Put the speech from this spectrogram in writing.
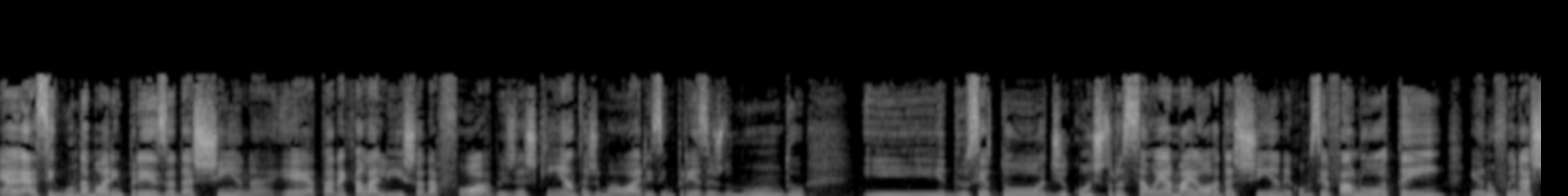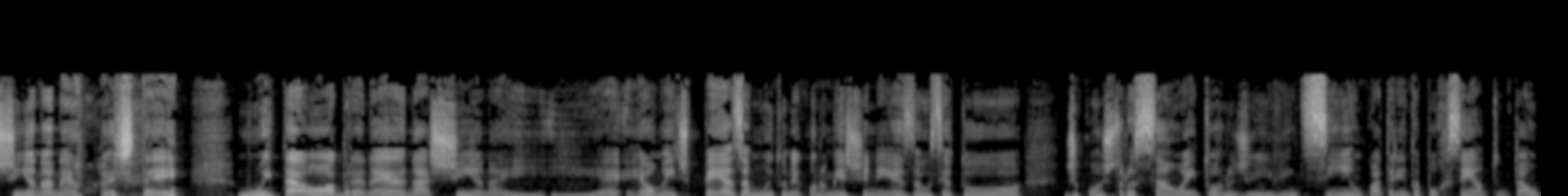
É a segunda maior empresa da China, é tá naquela lista da Forbes das 500 maiores empresas do mundo e do setor de construção é a maior da China. E como você falou, tem, eu não fui na China, né? Mas tem muita obra, né, na China e, e é- realmente pesa muito na economia chinesa o setor de construção, é em torno de 25 a 30%. Então,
